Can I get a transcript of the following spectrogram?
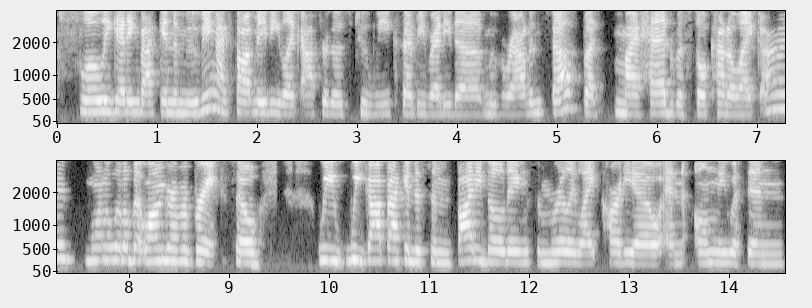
slowly getting back into moving. I thought maybe like after those two weeks I'd be ready to move around and stuff, but my head was still kind of like I want a little bit longer of a break. So we we got back into some bodybuilding, some really light cardio, and only within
